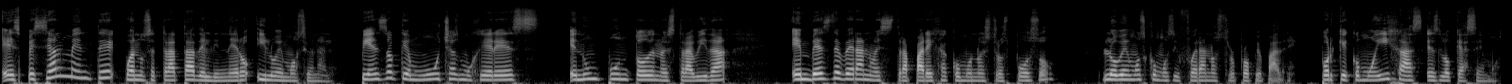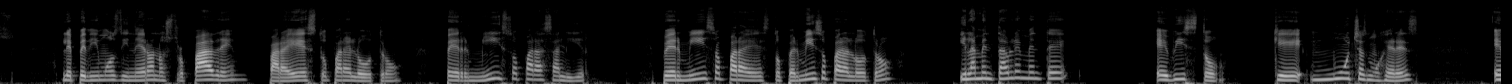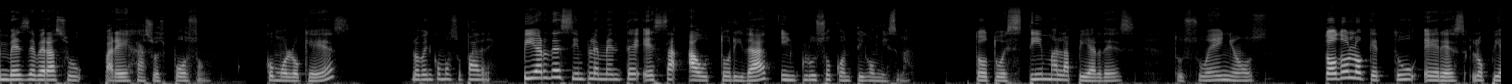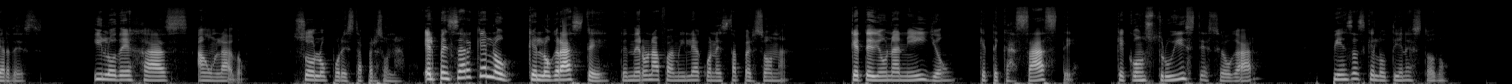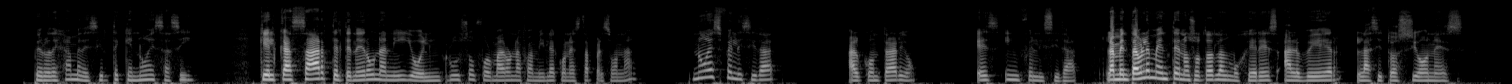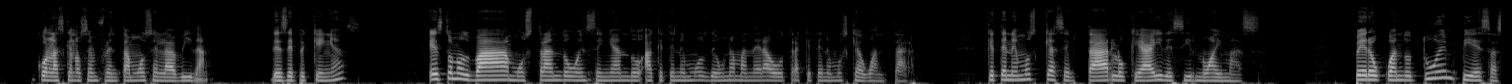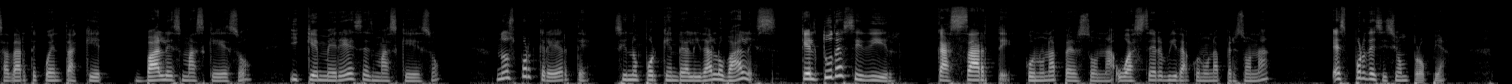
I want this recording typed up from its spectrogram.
especialmente cuando se trata del dinero y lo emocional? Pienso que muchas mujeres en un punto de nuestra vida, en vez de ver a nuestra pareja como nuestro esposo, lo vemos como si fuera nuestro propio padre. Porque como hijas es lo que hacemos. Le pedimos dinero a nuestro padre para esto, para el otro, permiso para salir, permiso para esto, permiso para el otro. Y lamentablemente he visto que muchas mujeres, en vez de ver a su pareja, a su esposo, como lo que es, lo ven como su padre pierdes simplemente esa autoridad incluso contigo misma. Todo tu estima la pierdes, tus sueños, todo lo que tú eres lo pierdes y lo dejas a un lado solo por esta persona. El pensar que lo que lograste tener una familia con esta persona, que te dio un anillo, que te casaste, que construiste ese hogar, piensas que lo tienes todo. Pero déjame decirte que no es así que el casarte, el tener un anillo, el incluso formar una familia con esta persona, no es felicidad. Al contrario, es infelicidad. Lamentablemente nosotras las mujeres, al ver las situaciones con las que nos enfrentamos en la vida desde pequeñas, esto nos va mostrando o enseñando a que tenemos de una manera u otra que tenemos que aguantar, que tenemos que aceptar lo que hay y decir no hay más. Pero cuando tú empiezas a darte cuenta que vales más que eso y que mereces más que eso, no es por creerte, sino porque en realidad lo vales. Que el tú decidir casarte con una persona o hacer vida con una persona es por decisión propia.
